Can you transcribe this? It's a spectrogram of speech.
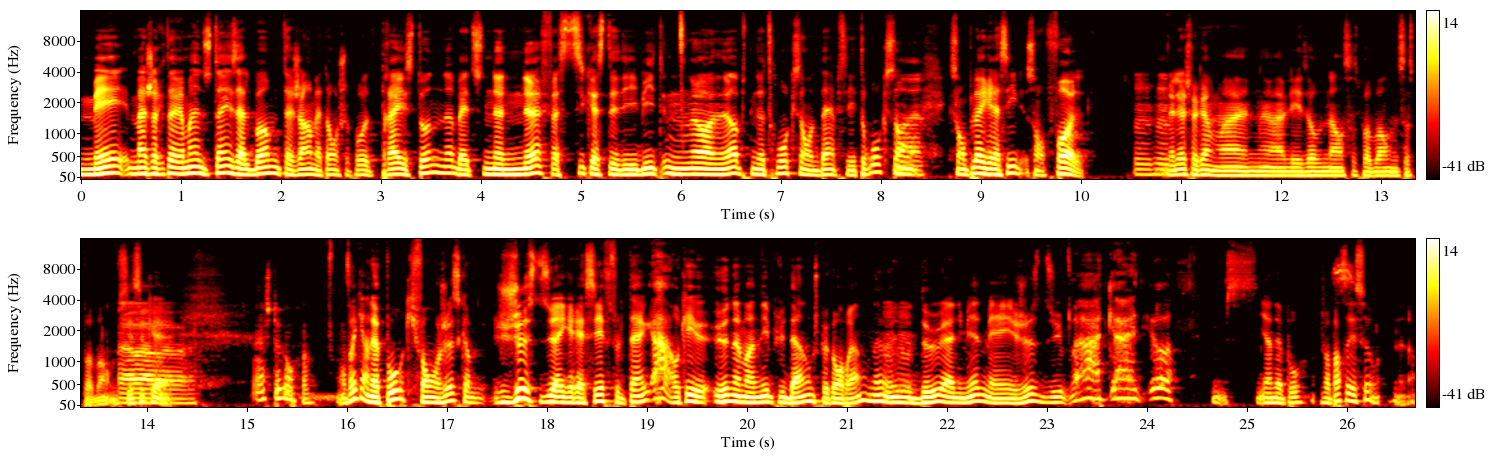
mais majoritairement du temps, les albums, t'as genre, mettons, je sais pas, 13 tonnes, là, ben tu en as 9, asti, que c'était des beats, non, non, puis tu en as 3 qui sont dedans. Puis c'est les 3 qui sont, Ouais. qui sont plus agressives, sont folles. Mhm. Mais là, je fais comme, ouais, non, les autres, non, ça c'est pas bon, ça c'est pas bon. C'est Ah, ça que... ouais, ouais. Ah, je te comprends. On dirait qu'il y en a pas qui font juste comme juste du agressif tout le temps. Ah, ok, une à un moment donné plus down, je peux comprendre. là, Une ou deux à la limite, mais juste du Ah, God, ah. Il y en a pas. Je vais partir ça. Non, non.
